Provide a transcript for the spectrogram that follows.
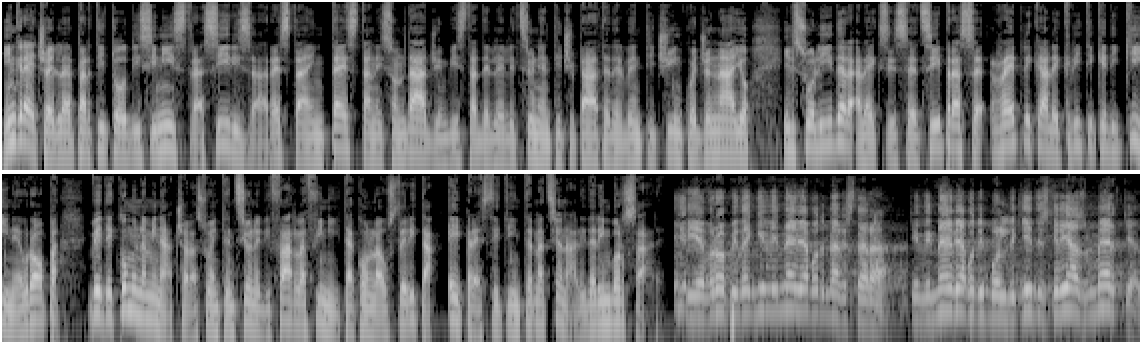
In Grecia il partito di sinistra Sirisa resta in testa nei sondaggi in vista delle elezioni anticipate del 25 gennaio. Il suo leader, Alexis Tsipras, replica le critiche di chi in Europa vede come una minaccia la sua intenzione di farla finita con l'austerità e i prestiti internazionali da rimborsare. Η Ευρώπη δεν κινδυνεύει από την αριστερά. Κινδυνεύει από την πολιτική της κυρίας Μέρκελ.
